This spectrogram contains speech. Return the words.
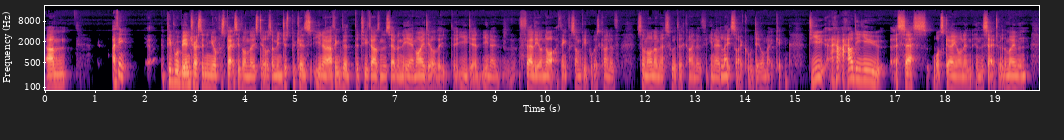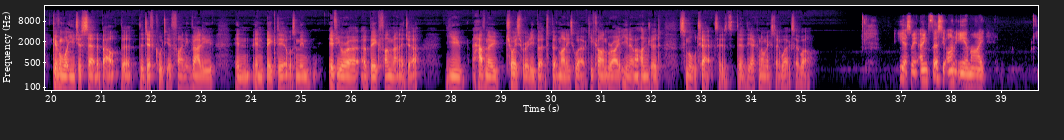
Um, I think people would be interested in your perspective on those deals. I mean, just because you know, I think that the 2007 EMI deal that that you did, you know, fairly or not, I think for some people was kind of synonymous with the kind of you know late cycle deal making. Do you how, how do you assess what's going on in, in the sector at the moment, given what you just said about the, the difficulty of finding value in, in big deals? I mean, if you're a, a big fund manager, you have no choice really but to put money to work. You can't write, you know, a hundred small checks. It's, the, the economics don't work so well. Yes, I mean, I mean, firstly on EMI,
